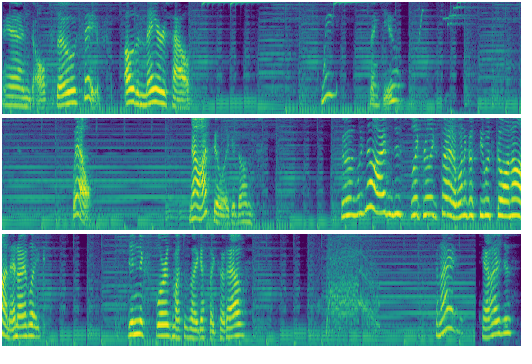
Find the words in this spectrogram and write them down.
And also save. Oh, the mayor's house. Wait, thank you. Well, now I feel like a dunce. I was like, no, I'm just like really excited. I want to go see what's going on, and I like didn't explore as much as I guess I could have. Can I? Can I just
